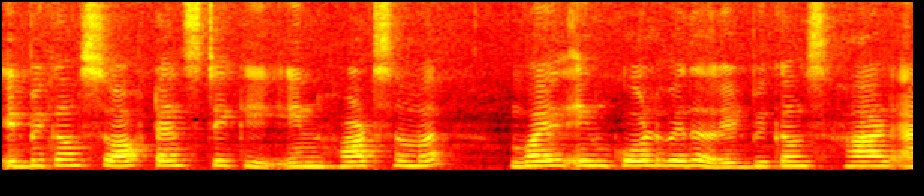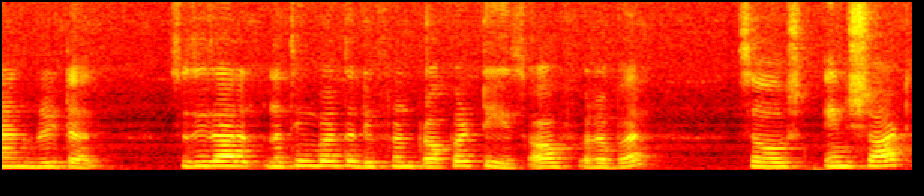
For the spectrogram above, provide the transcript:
it becomes soft and sticky in hot summer while in cold weather it becomes hard and brittle. So these are nothing but the different properties of rubber. So in short,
